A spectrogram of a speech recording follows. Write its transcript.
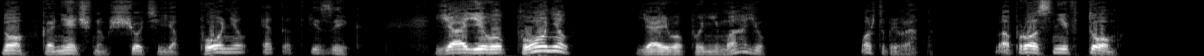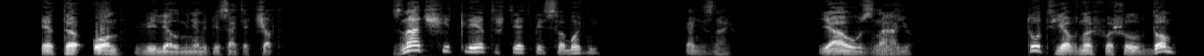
но в конечном счете я понял этот язык. Я его понял, я его понимаю, может, и превратно. Вопрос не в том. Это он велел мне написать отчет. Значит ли это, что я теперь свободнее? Я не знаю. Я узнаю. Тут я вновь вошел в дом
